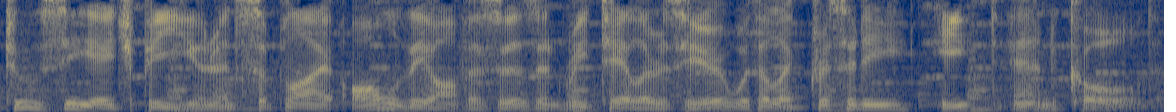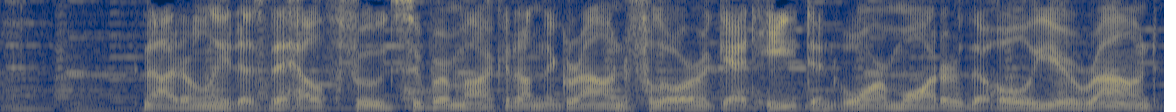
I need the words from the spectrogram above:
Two CHP units supply all of the offices and retailers here with electricity, heat, and cold. Not only does the health food supermarket on the ground floor get heat and warm water the whole year round,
